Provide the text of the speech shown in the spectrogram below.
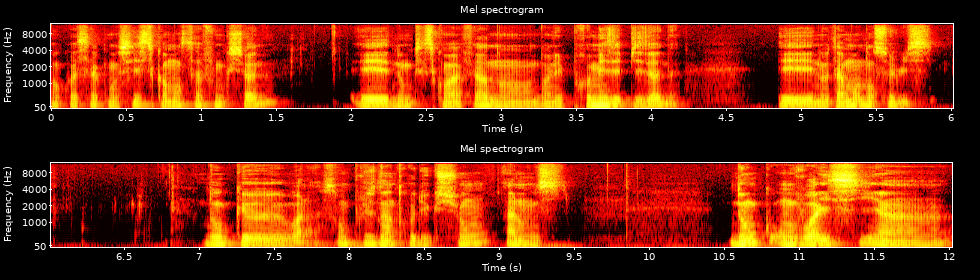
en quoi ça consiste, comment ça fonctionne. Et donc c'est ce qu'on va faire dans, les premiers épisodes, et notamment dans celui-ci. Donc euh, voilà, sans plus d'introduction, allons-y. Donc on voit ici un,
